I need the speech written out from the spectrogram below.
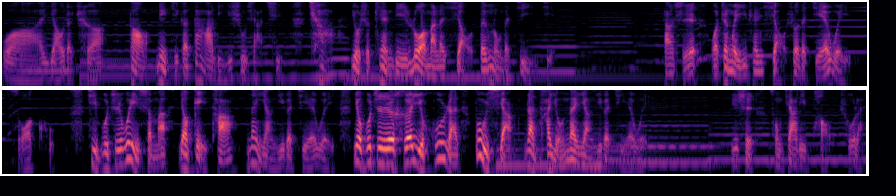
我摇着车到那几个大梨树下去，恰又是遍地落满了小灯笼的季节。当时我正为一篇小说的结尾所苦，既不知为什么要给他那样一个结尾，又不知何以忽然不想让他有那样一个结尾。于是从家里跑出来，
